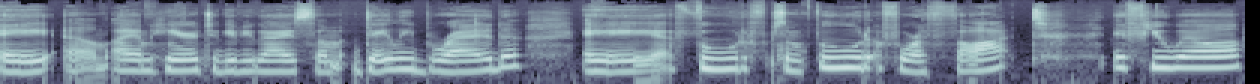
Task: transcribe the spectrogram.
a.m. I am here to give you guys some daily bread, a food, some food for thought if you will.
